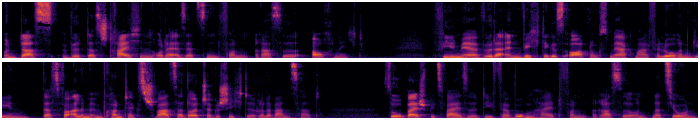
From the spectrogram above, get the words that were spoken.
Und das wird das Streichen oder Ersetzen von Rasse auch nicht. Vielmehr würde ein wichtiges Ordnungsmerkmal verloren gehen, das vor allem im Kontext schwarzer deutscher Geschichte Relevanz hat. So beispielsweise die Verwobenheit von Rasse und Nation,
